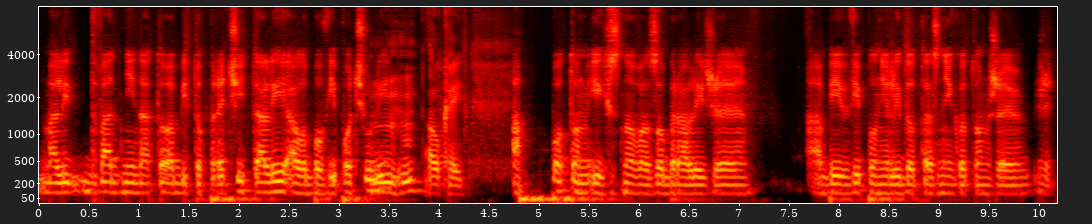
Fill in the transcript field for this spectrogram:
mali dva dní na to, aby to prečítali alebo vypočuli. Mm-hmm, okay. A potom ich znova zobrali, že aby vyplnili dotazník o tom, že, že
